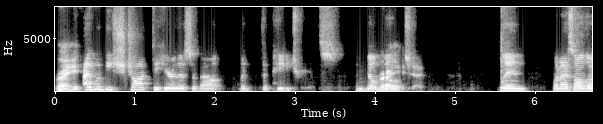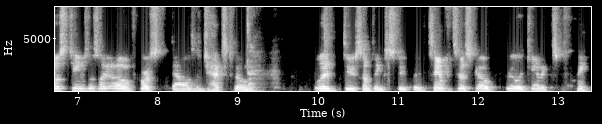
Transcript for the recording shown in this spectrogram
Right. I would be shocked to hear this about like the Patriots and Bill right. Belichick when when I saw those teams, I was like, oh, of course, Dallas and Jacksonville would do something stupid. San Francisco really can't explain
